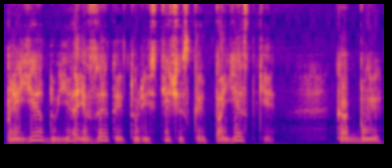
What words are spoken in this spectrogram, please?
приеду я из этой туристической поездки как бы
